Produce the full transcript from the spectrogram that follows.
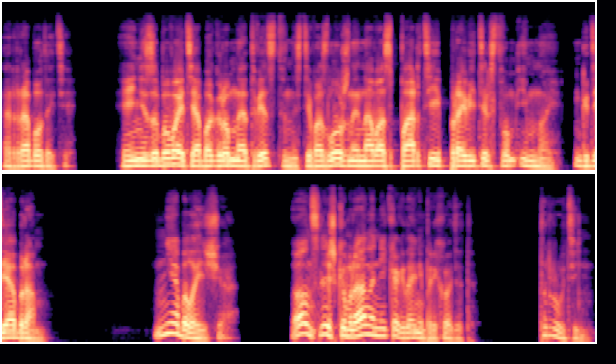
Работайте». И не забывайте об огромной ответственности, возложенной на вас партией, правительством и мной. Где Абрам? Не было еще. Он слишком рано никогда не приходит. Трутень.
